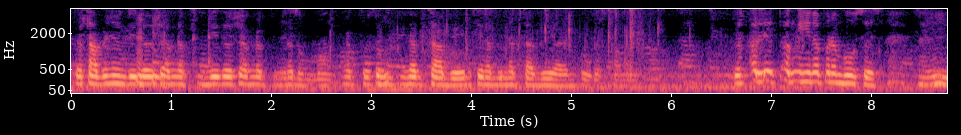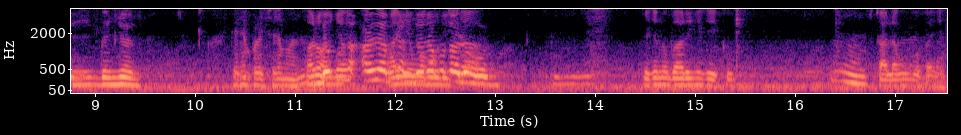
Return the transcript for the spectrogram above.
Tapos sabi niya, hindi daw siya ang nag, hindi daw siya ang nag, nag, nagsusum, nagsabi, sinabi nagsabi yan. Hugas naman. Tapos alit, ang hina pa ng boses. Ay, ganyan. Ganyan pala siya naman. Ano, Doon ko niya- na, alam, doon ako sa loob. Ganyan ugali niya Jacob. Hmm. Kala mo mabait.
